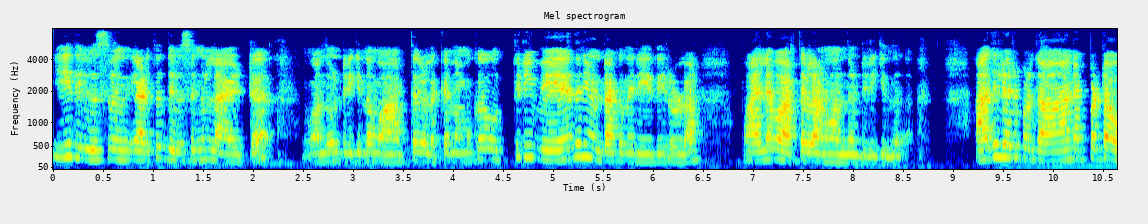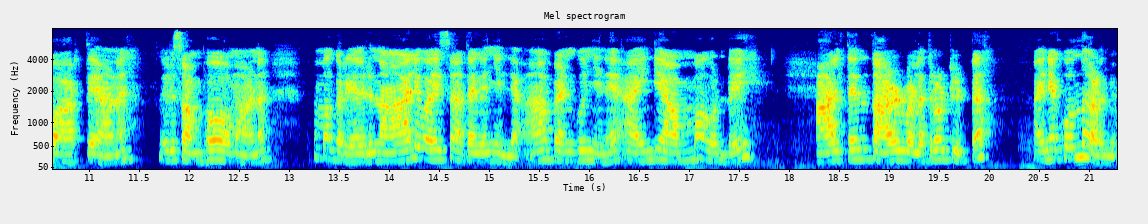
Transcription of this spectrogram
ഈ ദിവസം അടുത്ത ദിവസങ്ങളിലായിട്ട് വന്നുകൊണ്ടിരിക്കുന്ന വാർത്തകളൊക്കെ നമുക്ക് ഒത്തിരി വേദന ഉണ്ടാക്കുന്ന രീതിയിലുള്ള പല വാർത്തകളാണ് വന്നുകൊണ്ടിരിക്കുന്നത്. അതിലൊരു പ്രധാനപ്പെട്ട വാർത്തയാണ് ഒരു സംഭവമാണ് നമുക്കറിയാം ഒരു നാല് വയസ്സ് തികഞ്ഞില്ല. ആ പെൺകുഞ്ഞിനെ അതിന്റെ അമ്മ കൊണ്ടുപോയി ആലത്തേന്ന് താഴെ വെള്ളത്തിലോട്ട് ഇട്ട് അതിനെ കൊന്നു കളഞ്ഞു.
